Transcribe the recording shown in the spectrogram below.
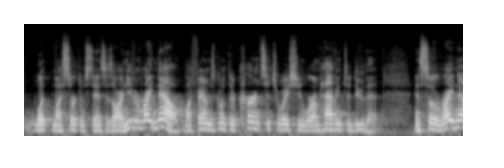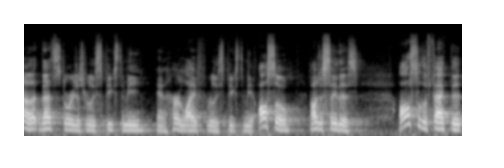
what my circumstances are. And even right now, my family's going through a current situation where I'm having to do that. And so, right now, that, that story just really speaks to me, and her life really speaks to me. Also, I'll just say this also, the fact that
